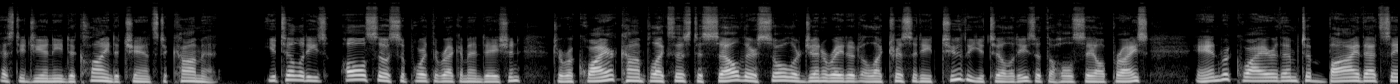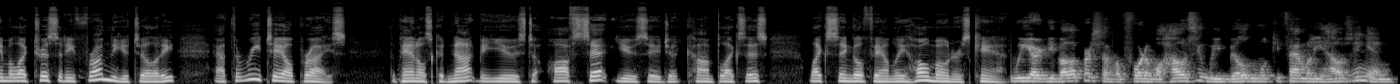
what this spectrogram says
SDG&E declined a chance to comment. Utilities also support the recommendation to require complexes to sell their solar generated electricity to the utilities at the wholesale price and require them to buy that same electricity from the utility at the retail price. The panels could not be used to offset usage at complexes like single family homeowners can. We are developers of affordable housing. We build multifamily housing and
